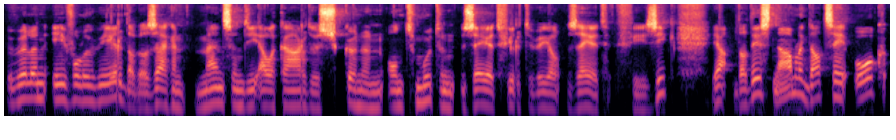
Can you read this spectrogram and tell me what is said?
willen evolueren. Dat wil zeggen, mensen die elkaar dus kunnen ontmoeten, zij het virtueel, zij het fysiek. Ja, dat is namelijk dat zij ook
